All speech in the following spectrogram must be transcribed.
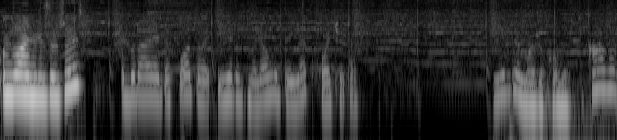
Онлайн-візажист. Обираєте фото і розмальовуєте як хочете. Ігри, може комусь цікаво.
